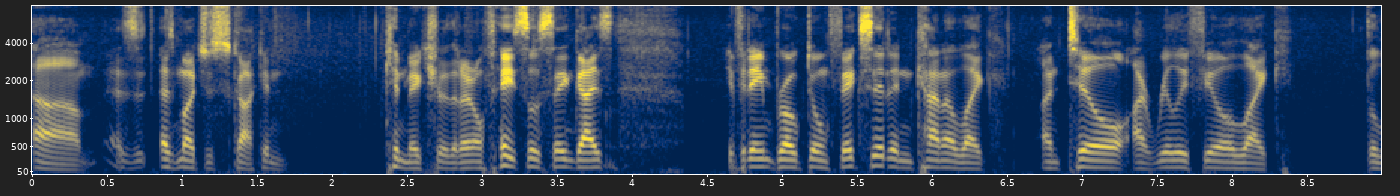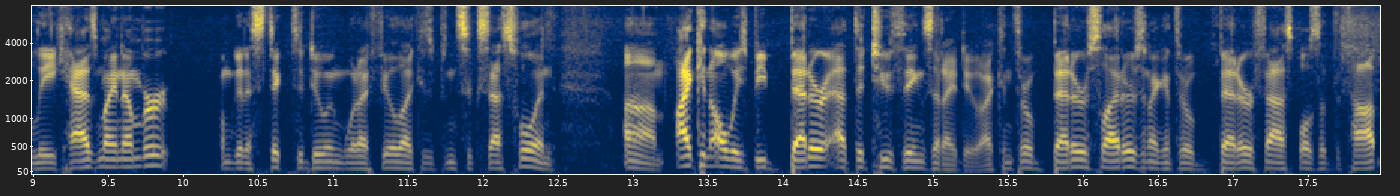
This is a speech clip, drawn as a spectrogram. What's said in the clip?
um, as as much as Scott can can make sure that I don't face those same guys. If it ain't broke, don't fix it, and kind of like until I really feel like the league has my number, I'm to stick to doing what I feel like has been successful. And um, I can always be better at the two things that I do. I can throw better sliders and I can throw better fastballs at the top.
